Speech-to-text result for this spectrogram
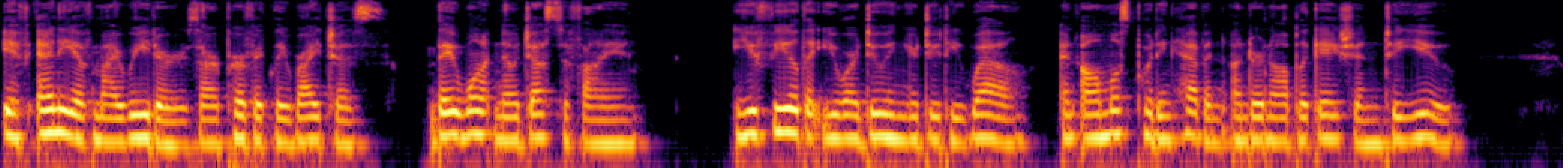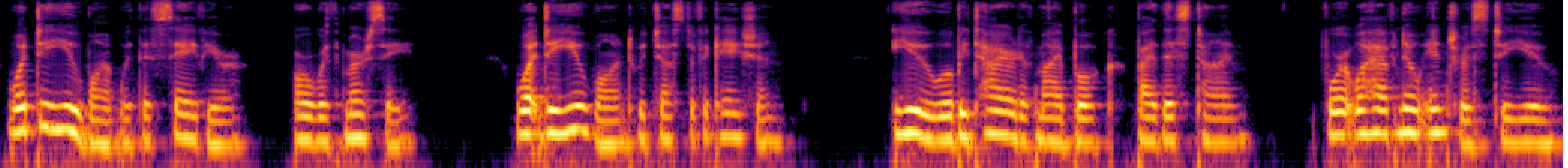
If any of my readers are perfectly righteous, they want no justifying. You feel that you are doing your duty well and almost putting heaven under an obligation to you. What do you want with a Saviour, or with mercy? What do you want with justification? You will be tired of my book by this time, for it will have no interest to you.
